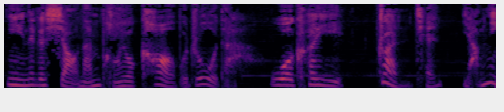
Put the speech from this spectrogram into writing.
你那个小男朋友靠不住的，我可以赚钱养你。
